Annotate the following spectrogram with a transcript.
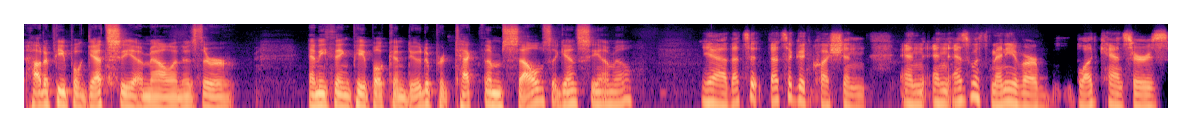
how do people get CML, and is there anything people can do to protect themselves against CML? Yeah, that's a that's a good question. And and as with many of our blood cancers,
